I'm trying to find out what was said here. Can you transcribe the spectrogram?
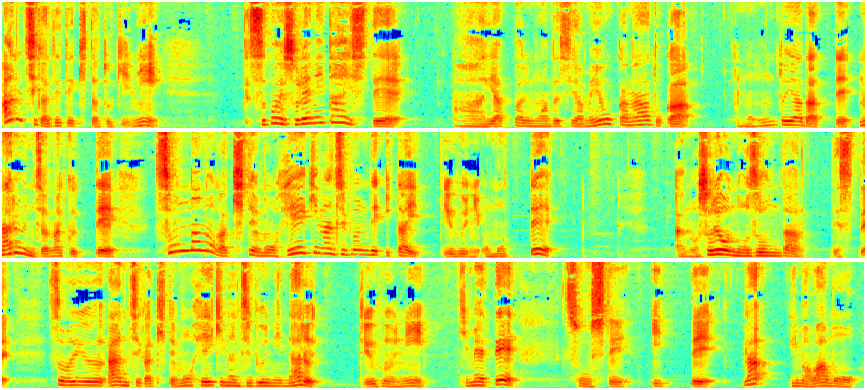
アンチが出てきた時にすごいそれに対してああやっぱりもう私やめようかなとかもうほんと嫌だってなるんじゃなくってそんなのが来ても平気な自分でいたいっていうふうに思ってあのそれを望んだんですってそういうアンチが来ても平気な自分になるっていうふうに決めてそうしていってら今はもう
